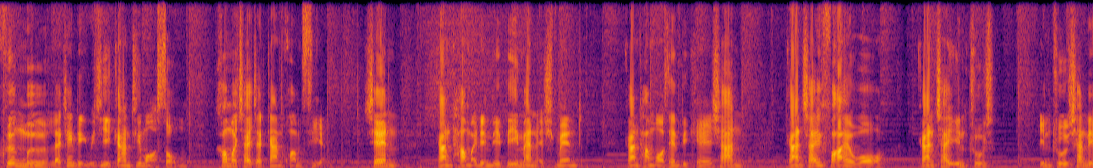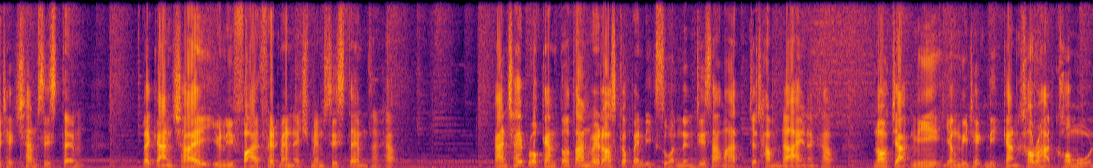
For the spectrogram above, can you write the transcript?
เครื่องมือและเทคนิควิธีการที่เหมาะสม เข้ามาใช้จัดการความเสี่ยง เช่น การทำ identity management การทำ authentication การใช้ firewall การใช้ intrusion intrusion detection system และการใช้ unified threat management system นะครับ การใช้โปรแกรมต่อต้านไวรัสก็เป็นอีกส่วนหนึ่งที่สามารถจะทำได้นะครับ นอกจากนี้ยังมีเทคนิคการเข้ารหัสข้อมูล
